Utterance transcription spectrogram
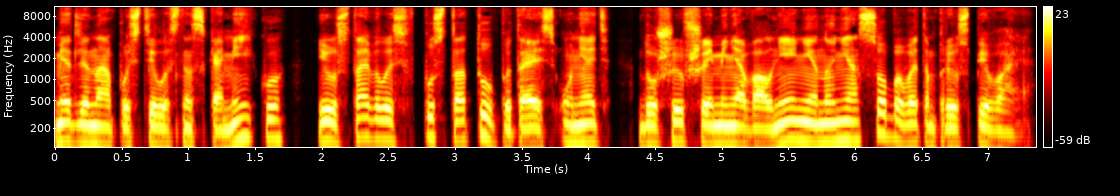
Медленно опустилась на скамейку и уставилась в пустоту, пытаясь унять душившее меня волнение, но не особо в этом преуспевая.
